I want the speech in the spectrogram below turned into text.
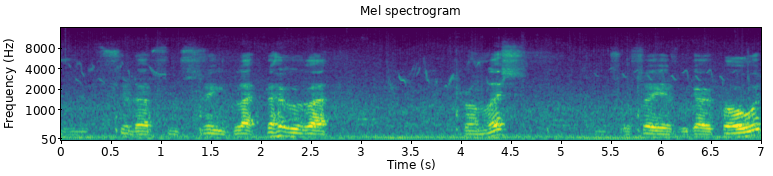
We should have some seed left over from this. we'll see as we go forward.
